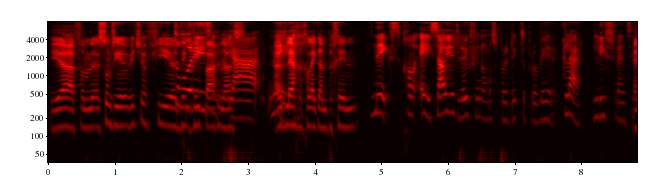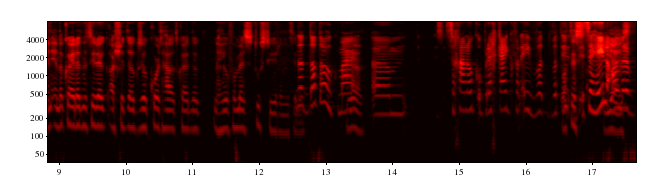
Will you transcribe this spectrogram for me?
Ja, van eh, soms hier, weet je, vier, drie, drie pagina's. Ja, nee, Uitleggen gelijk aan het begin. niks. Gewoon, hé, zou je het leuk vinden om ons product te proberen? Klaar, liefst Francis. En, en dan kan je dat natuurlijk, als je het ook zo kort houdt, kan je het ook naar heel veel mensen toesturen natuurlijk. dat, dat ook, maar Ja. ehm, ze gaan ook oprecht kijken van, hé, wat, wat, Wat is... Het is een hele juist. andere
